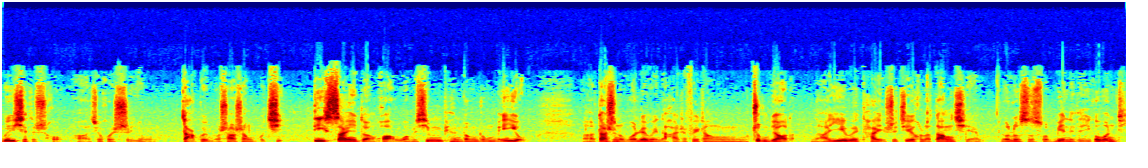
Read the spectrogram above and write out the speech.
威胁的时候啊，就会使用大规模杀伤武器。第三一段话，我们新闻片当中没有。呃，但是呢，我认为呢还是非常重要的啊，因为它也是结合了当前俄罗斯所面临的一个问题。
